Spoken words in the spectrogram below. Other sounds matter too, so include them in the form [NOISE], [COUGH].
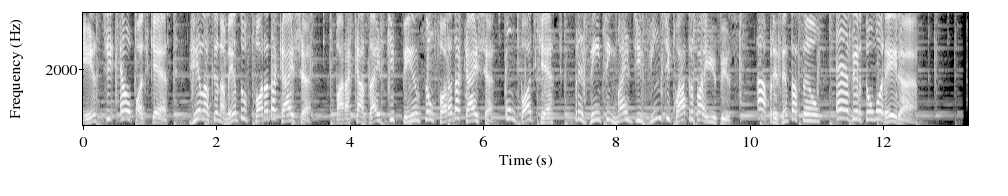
Este é o podcast Relacionamento Fora da Caixa. Para casais que pensam fora da caixa. Um podcast presente em mais de 24 países. apresentação: Everton Moreira.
